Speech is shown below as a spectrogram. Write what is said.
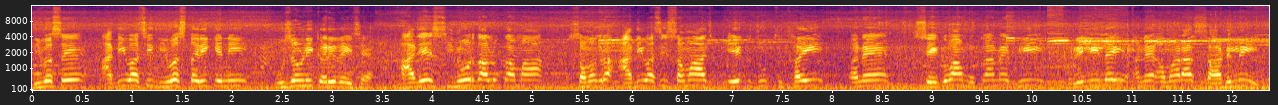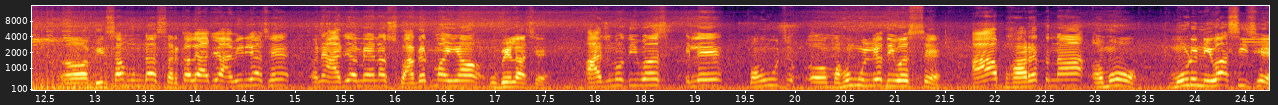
દિવસે આદિવાસી દિવસ તરીકેની ઉજવણી કરી રહી છે. આજે સિનોર તાલુકામાં સમગ્ર આદિવાસી સમાજ એકજૂથ થઈ અને શેગવા મુકામેથી રેલી લઈ અને અમારા સાડલી બિરસા મુંડા સર્કલે આજે આવી રહ્યા છે અને આજે અમે એના સ્વાગતમાં અહીંયા ઊભેલા છે. આજનો દિવસ એટલે બહુ જ બહુમૂલ્ય દિવસ છે. આ ભારતના અમો મૂળ નિવાસી છે.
